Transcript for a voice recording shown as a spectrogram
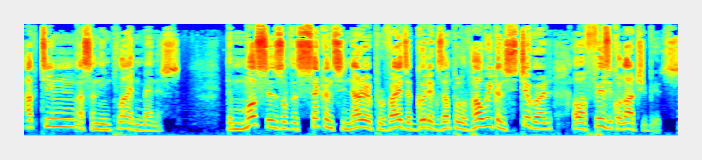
acting as an implied menace. The Moses of the second scenario provides a good example of how we can steward our physical attributes.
